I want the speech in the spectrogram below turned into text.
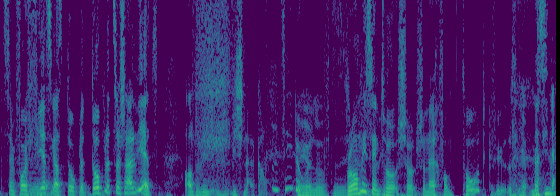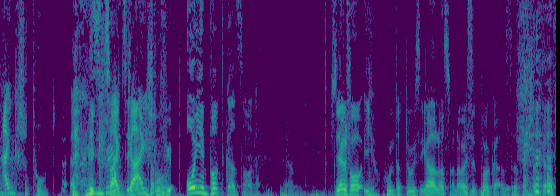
Das sind 45 als doppelt, doppelt so schnell wie jetzt. Alter, wie, wie schnell geht denn die Zeit um? Bro, wir sind schon, schon echt vom Tod gefühlt. Ja, wir sind eigentlich schon tot. Wir sind zwei Geister, die für euren Podcast machen. Stell vor, in 100.000 Jahren wir noch unseren Podcast. Das ist schon krass.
